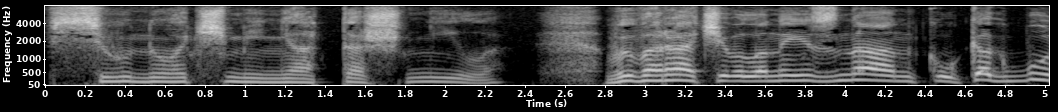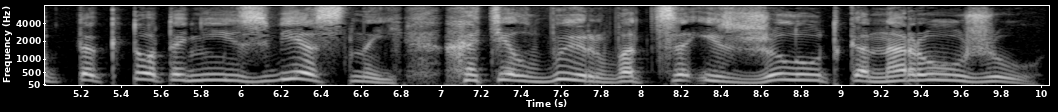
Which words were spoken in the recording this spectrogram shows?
Всю ночь меня тошнило, выворачивало наизнанку, как будто кто-то неизвестный хотел вырваться из желудка наружу.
